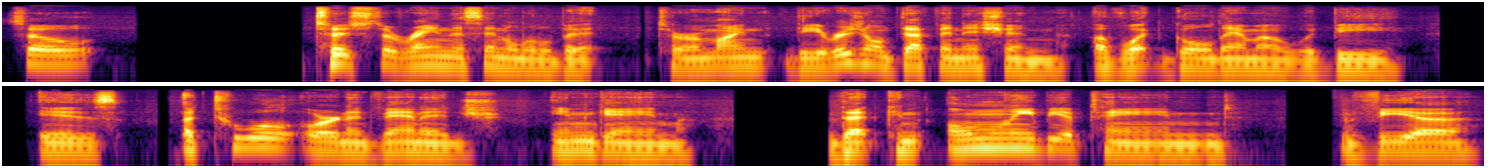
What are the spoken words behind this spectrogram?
So to just to rein this in a little bit, to remind the original definition of what gold ammo would be is a tool or an advantage in game that can only be obtained via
